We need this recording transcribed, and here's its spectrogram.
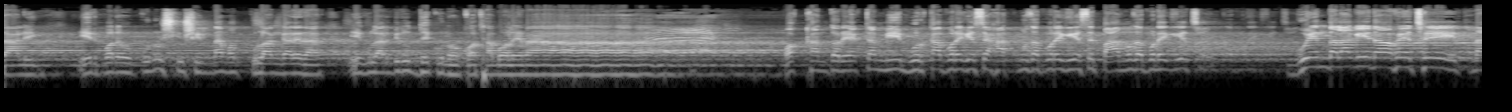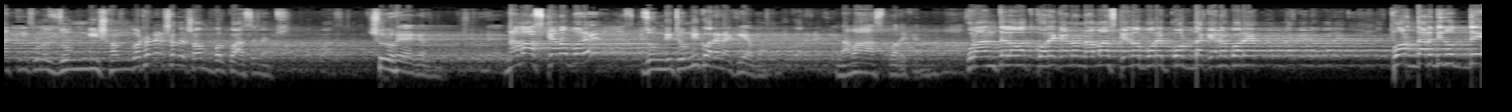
জালিক এরপরেও কোনো সুশীল নামক কুলাঙ্গারেরা এগুলার বিরুদ্ধে কোনো কথা বলে না। অক্ষান্তরে একটা মেয়ে বোরকা পরে গেছে, হাত মোজা পরে গিয়েছে, পা মোজা পরে গিয়েছে। গোয়েন্দা লাগিয়ে দেওয়া হয়েছে, নাকি কোনো জঙ্গি সংগঠনের সাথে সম্পর্ক আছে নাকি? শুরু হয়ে গেল। নামাজ কেন পড়ে? জঙ্গি টঙ্গি করে নাকি আবার? নামাজ পড়ে কেন? কোরআন তেলাওয়াত করে কেন? নামাজ কেন পড়ে? পর্দা কেন করে? পর্দার বিরুদ্ধে,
